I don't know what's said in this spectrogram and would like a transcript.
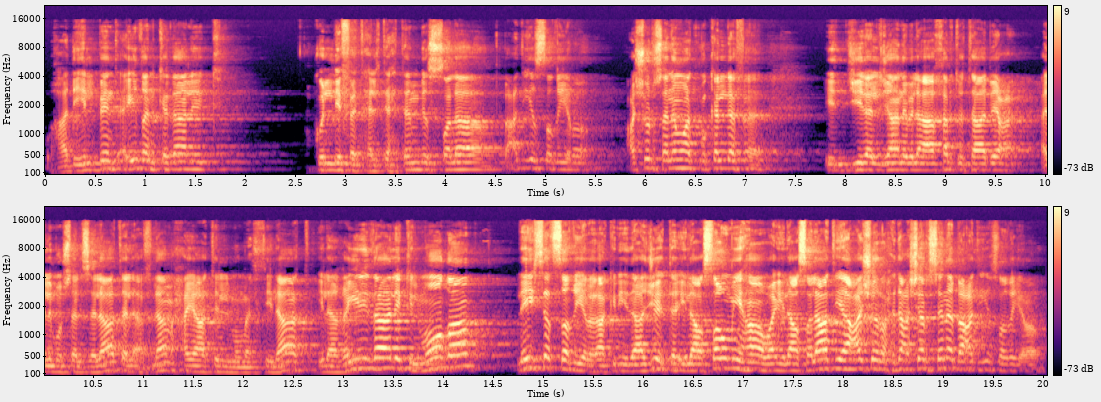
وهذه البنت أيضا كذلك كلفت. هل تهتم بالصلاة؟ بعد هي صغيرة عشر سنوات مكلفة. تجي للجانب الآخر تتابع المسلسلات الأفلام حياة الممثلات إلى غير ذلك الموضة. ليست صغيرة لكن إذا جئت إلى صومها وإلى صلاتها عشر 11 سنة بعد هي صغيرة.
